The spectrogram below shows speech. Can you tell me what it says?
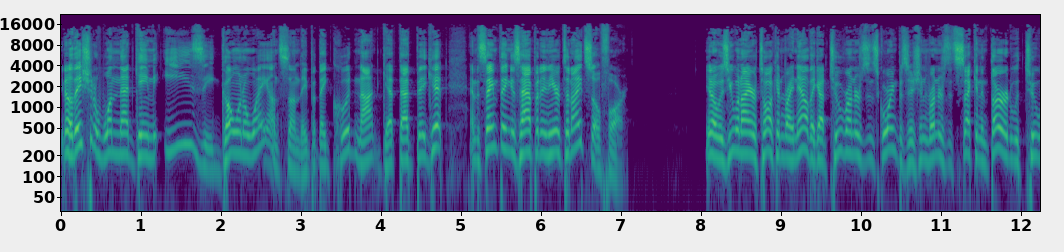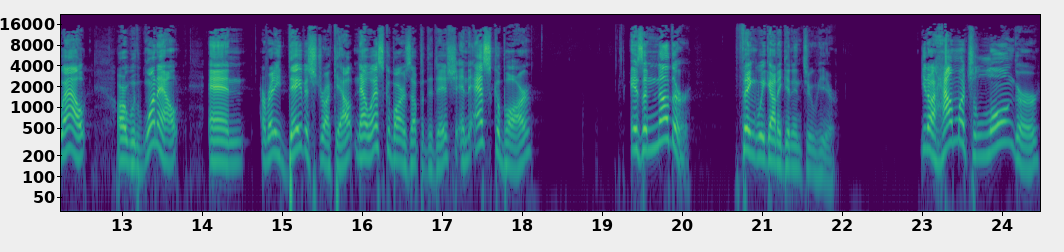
You know, they should have won that game easy going away on Sunday, but they could not get that big hit. And the same thing is happening here tonight so far you know, as you and I are talking right now, they got two runners in scoring position, runners at second and third with two out, or with one out, and already Davis struck out. Now Escobar's up at the dish, and Escobar is another thing we got to get into here. You know, how much longer,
